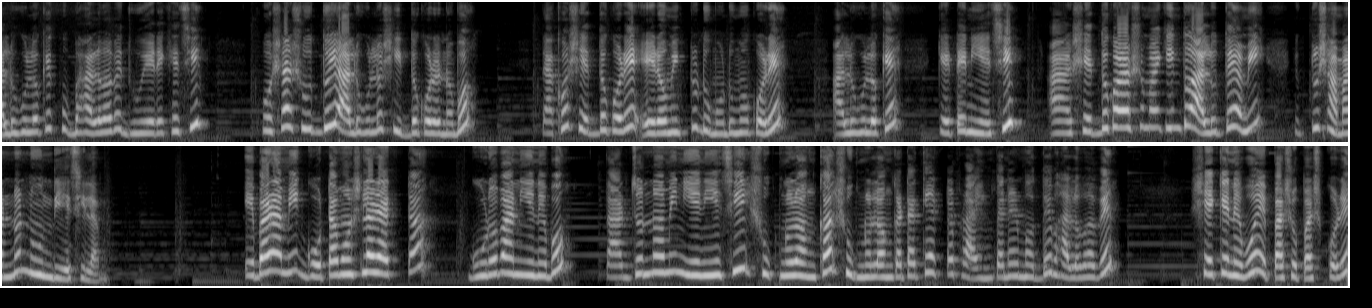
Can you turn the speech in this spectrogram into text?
আলুগুলোকে খুব ভালোভাবে ধুয়ে রেখেছি। খোসা শুদ্ধই আলুগুলো সিদ্ধ করে নেব। দেখো, সেদ্ধ করে এরম একটু ডুমো ডুমো করে আলুগুলোকে কেটে নিয়েছি। আর সেদ্ধ করার সময় কিন্তু আলুতে আমি একটু সামান্য নুন দিয়েছিলাম। এবার আমি গোটা মশলার একটা গুঁড়ো বানিয়ে নেব। তার জন্য আমি নিয়ে নিয়েছি শুকনো লঙ্কা। শুকনো লঙ্কাটাকে একটা ফ্রাইং প্যানের মধ্যে ভালোভাবে সেঁকে নেব এপাশ ওপাশ করে।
